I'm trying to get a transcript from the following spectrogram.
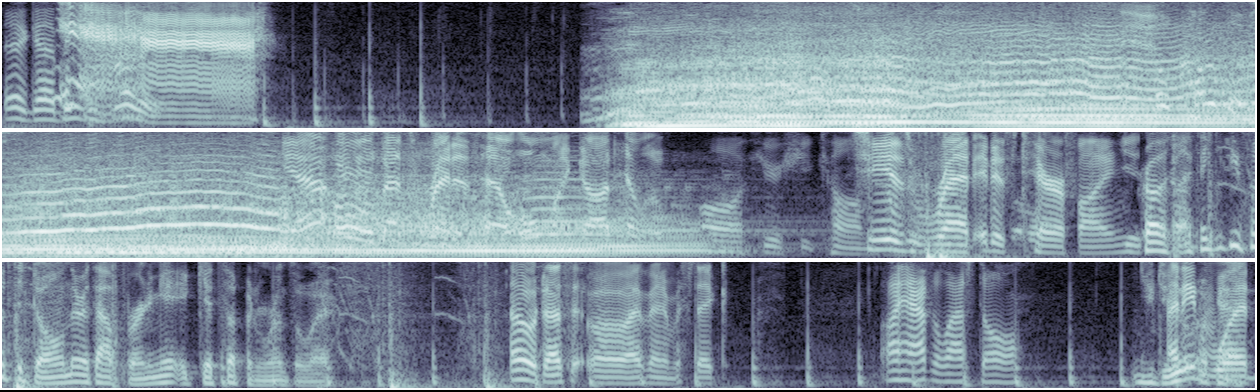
Hey, I got a brother. Oh, Carlos! Yeah. Oh, that's red as hell. Oh my God. Hello. Oh, here she comes. She is red. It is terrifying. She Carlos, I think if you put the doll in there without burning it, it gets up and runs away. Oh, does it? Oh, I've made a mistake. I have the last doll. You do? I need Okay. wood.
